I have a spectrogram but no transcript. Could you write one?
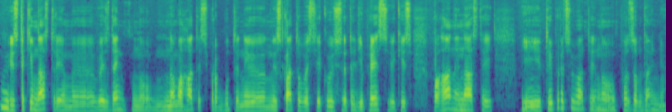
Ну, і з таким настроєм е, весь день ну, намагатись пробути, не, не скатуватися в якусь е, та, депресію, якийсь поганий настрій, і ти працювати ну, по завданню.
